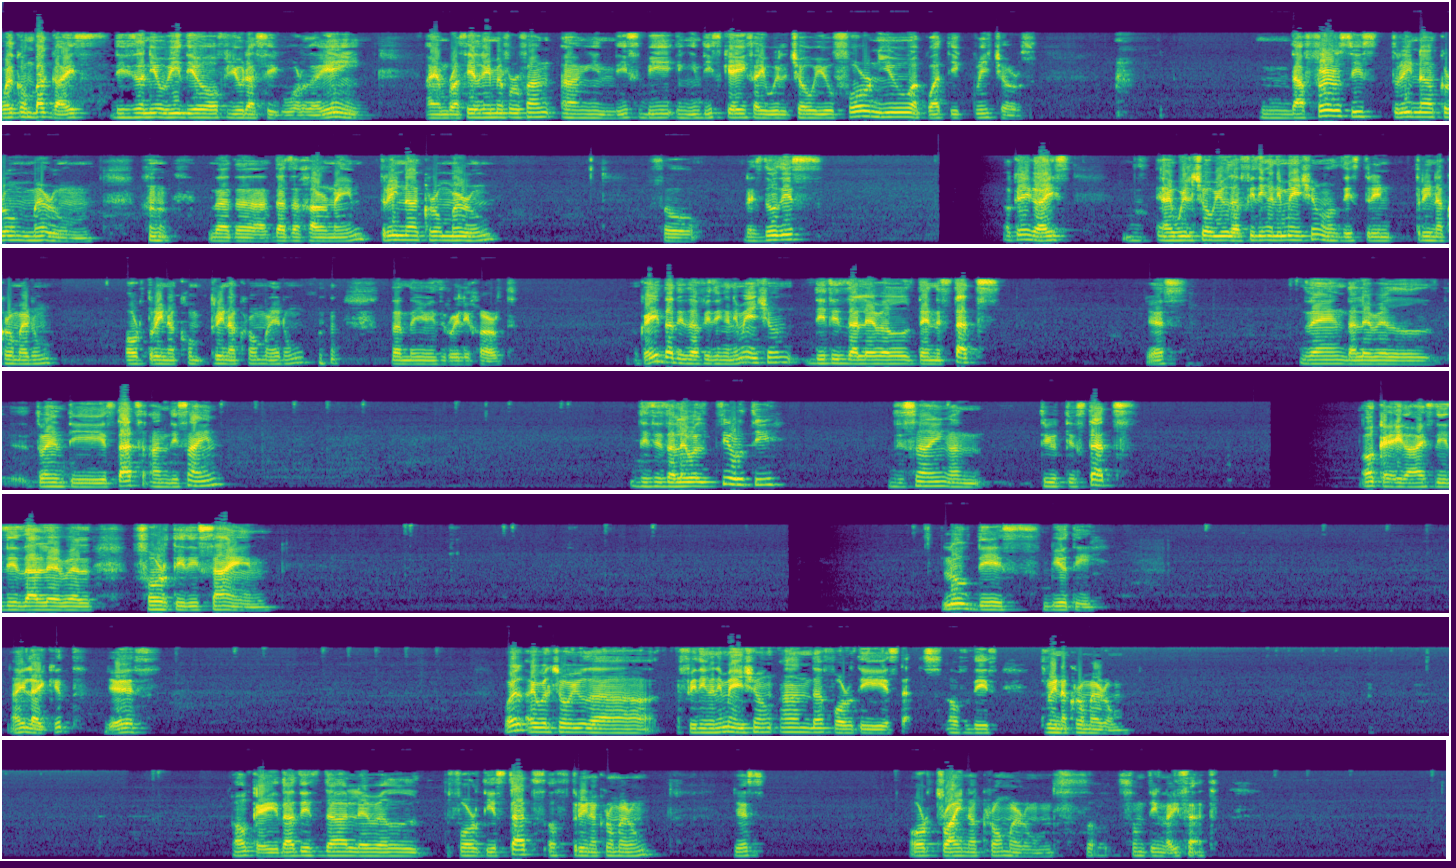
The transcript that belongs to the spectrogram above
Welcome back guys, this is a new video of Jurassic World again. I am Raziel Gamer for Fun and in this, be in this case I will show you 4 new aquatic creatures. The first is Trinacromerum, that, uh, that's a hard name, Trinacromerum. So let's do this. Okay guys, I will show you the feeding animation of this Trin Trinacromerum or trina Trinacromerum. that name is really hard. Okay, that is the feeding animation. This is the level 10 stats. Yes. Then the level 20 stats and design. This is the level 30 design and 30 stats. Okay guys, this is the level 40 design. Look this beauty. I like it, yes. Well, I will show you the feeding animation and the 40 stats of this Trinacromerum. Okay, that is the level 40 stats of Trinacromerum. Yes. Or Trinacromerum, so, something like that.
